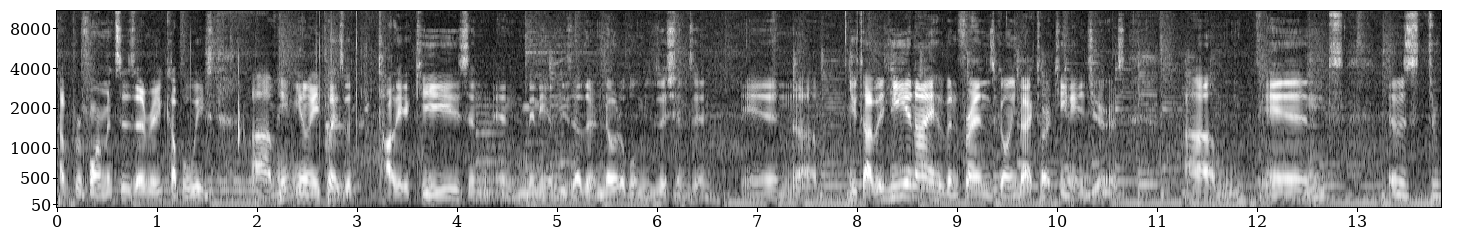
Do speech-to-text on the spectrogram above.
have performances every couple weeks. Um, he, you know, he plays with Talia Keys and, and many of these other notable musicians in in um, Utah. But he and I have been friends going back to our teenage years, um, and it was th-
